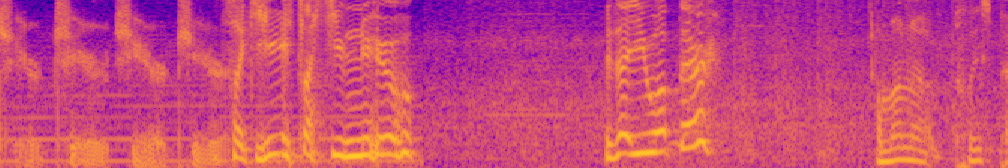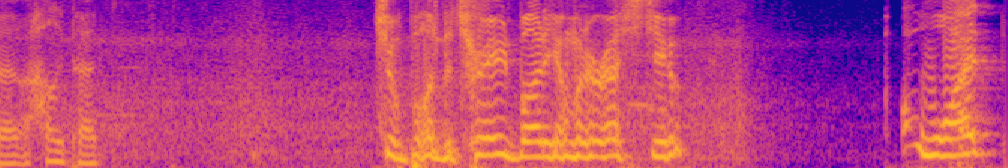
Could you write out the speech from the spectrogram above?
Cheer, cheer, cheer, cheer. It's like you. It's like you knew. Is that you up there? I'm on a police pad, a helipad. Jump on the train, buddy. I'm gonna arrest you. What?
